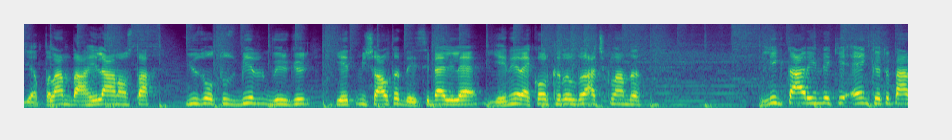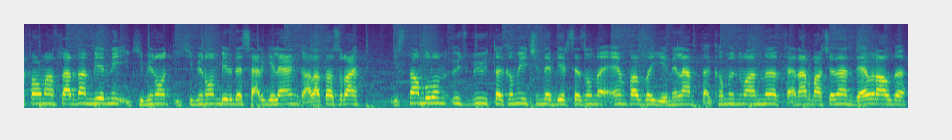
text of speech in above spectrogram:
yapılan dahili anonsta 131,76 desibel ile yeni rekor kırıldığı açıklandı. Lig tarihindeki en kötü performanslardan birini 2010-2011'de sergileyen Galatasaray, İstanbul'un 3 büyük takımı içinde bir sezonda en fazla yenilen takım ünvanını Fenerbahçe'den devraldı.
